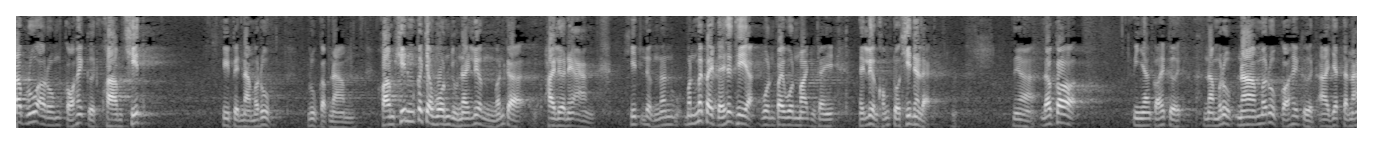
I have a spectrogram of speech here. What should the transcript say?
รับรู้อารมณ์ก่อให้เกิดความคิดที่เป็นนามรูปรูปกับนาม ความคิดมันก็จะวนอยู่ในเรื่องเหมือนกับพายเรือในอ่าง คิดเรื่องนั้น มันไม่ไปไหนสักทีอะวนไปวนมาอยู่ในในเรื่องของตัวคิดนั่นแหละเนี่ยแล้วก็วิญญาณก่อให้เกิดนามรูปนามรูปก่อให้เกิดอายตนะ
